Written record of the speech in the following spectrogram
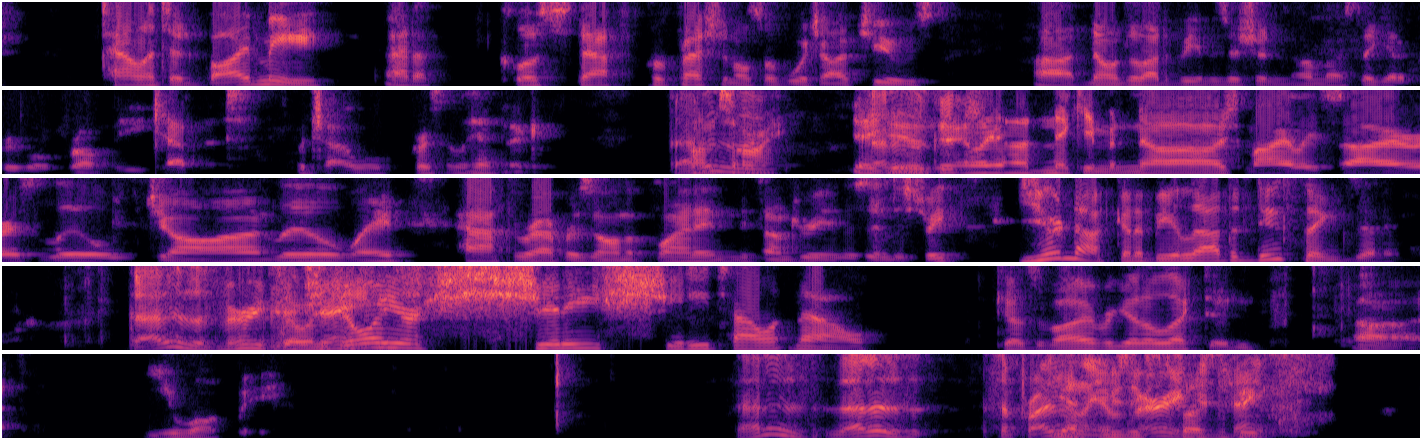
talented by me and a close staff of professionals of which I choose, uh, no one's allowed to be a musician unless they get approval from the cabinet, which I will personally handpick. That I'm is a- sorry. that Iggy is a good- Nicki Minaj, Miley Cyrus, Lil Jon, Lil Wayne, half the rappers on the planet in the country in this industry. You're not going to be allowed to do things anymore. that is a very good So change. enjoy your shitty, shitty talent now, because if I ever get elected, uh, you won't be. That is that is surprisingly a music's very good supposed to be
